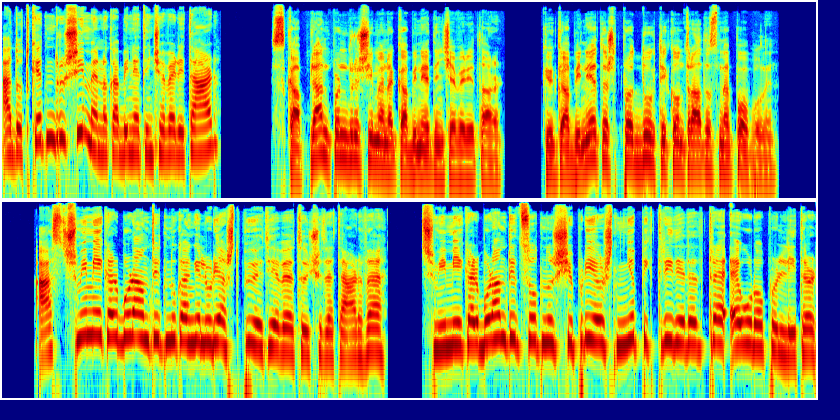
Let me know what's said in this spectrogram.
A do të ketë ndryshime në kabinetin qeveritar? S'ka plan për ndryshime në kabinetin qeveritar. Ky kabinet është produkt i kontratës me popullin. As çmimi i karburantit nuk ka ngelur jashtë pyetjeve të qytetarëve. Çmimi i karburantit sot në Shqipëri është një pikë tridhjetë e tre euro për litër,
